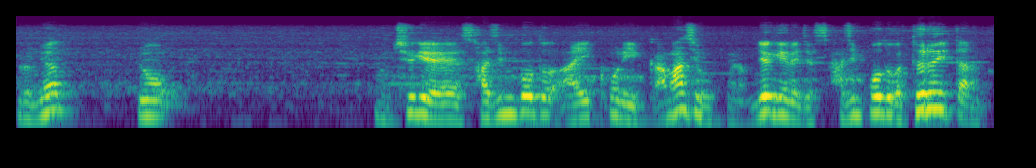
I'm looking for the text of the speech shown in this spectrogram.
그러면 요 우측에 사진보드 아이콘이 까만색으로 변합니다. 여기에는 이제 사진보드가 들어있다는 거.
